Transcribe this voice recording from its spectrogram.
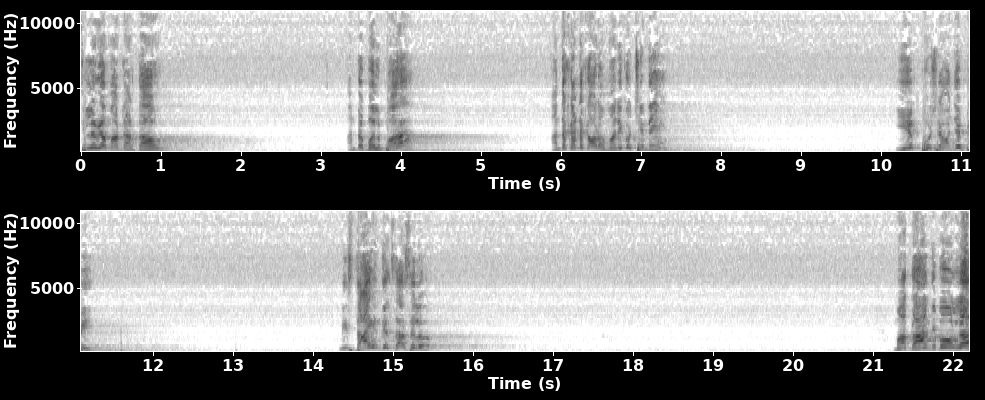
చిల్లరగా మాట్లాడతావు. అంత బలుపా? అంత కండ కవరం మనకొచ్చింది? ఏం పురుషం అని చెప్పి? నీ స్థాయి ఏం తెలుసా అసలు? మా గాంధీ భవన్లో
